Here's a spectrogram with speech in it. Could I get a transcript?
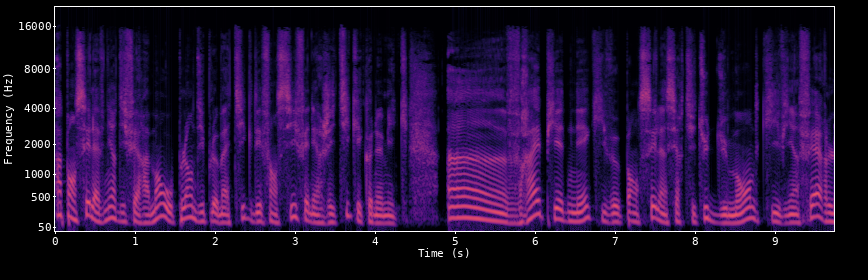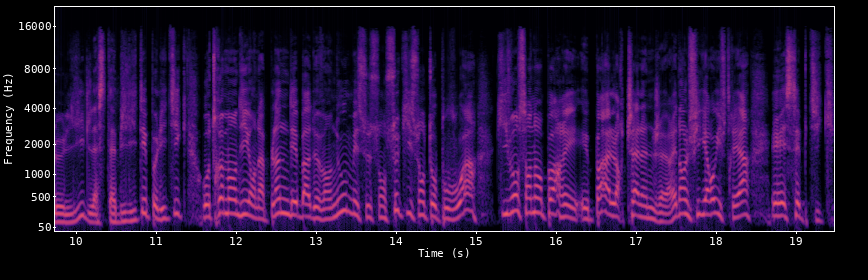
à penser l'avenir différemment au plan diplomatique, défensif, énergétique, économique. Un vrai pied de nez qui veut penser l'incertitude du monde, qui vient faire le lit de la stabilité politique. Autrement dit, on a plein de débats devant nous, mais ce sont ceux qui sont au pouvoir qui vont s'en emparer et pas leur challenger. Et dans le Figaro, Yves Tréhard est sceptique.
